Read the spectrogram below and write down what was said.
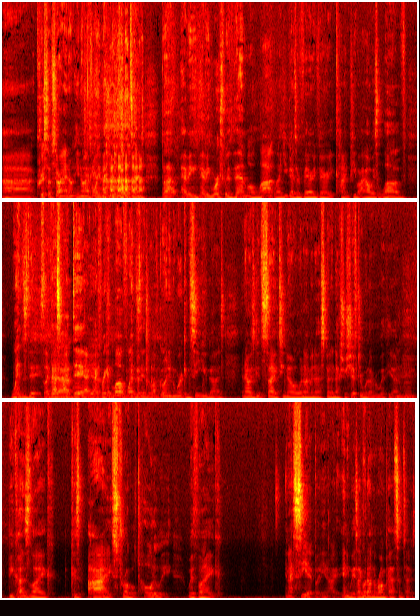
uh, Chris, I'm sorry, I don't, you know, I've only met you a couple times, but having having worked with them a lot, like you guys are very, very kind people. I always love Wednesdays. Like that's Yeah, my day. I, I freaking love Wednesdays. I love going into work and seeing you guys. And I always get psyched, you know, when I'm gonna spend an extra shift or whatever with you Mhm. because like because i struggle totally with like and i see it but you know I, anyways i go down the wrong path sometimes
